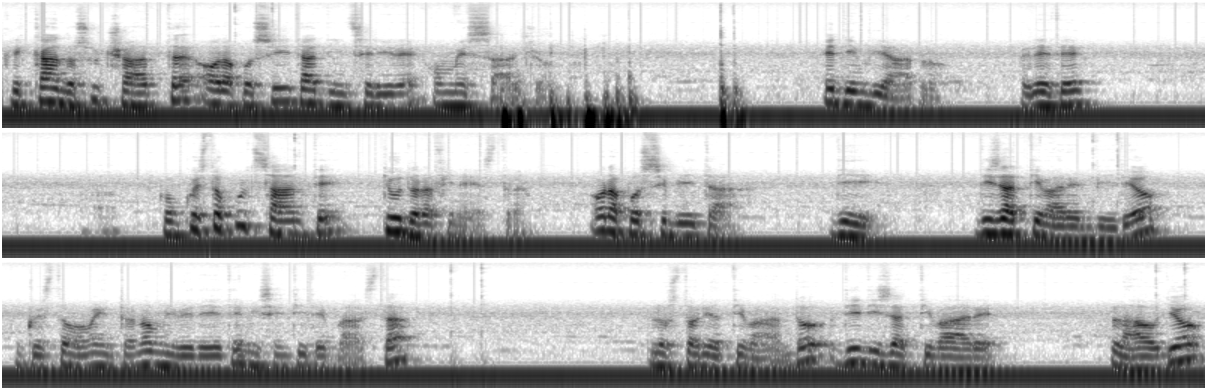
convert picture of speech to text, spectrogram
Cliccando su chat ho la possibilità di inserire un messaggio e di inviarlo. Vedete? Con questo pulsante chiudo la finestra. Ho la possibilità di disattivare il video, in questo momento non mi vedete, mi sentite e basta lo sto riattivando, di disattivare l'audio,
